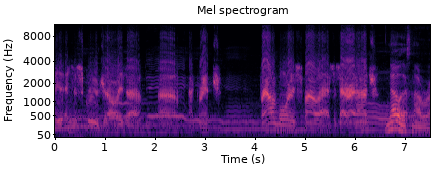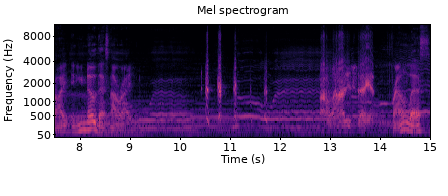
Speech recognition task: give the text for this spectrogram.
He's a Scrooge, always a, a, a Grinch. And smile less. Is that right, Hodge? No, that's not right, and you know that's not right. Well, how do you say it? Frown less,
